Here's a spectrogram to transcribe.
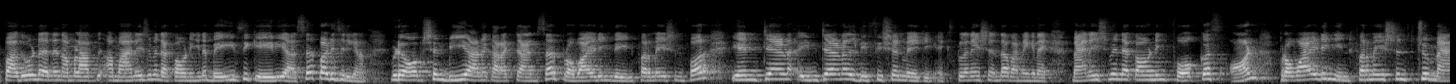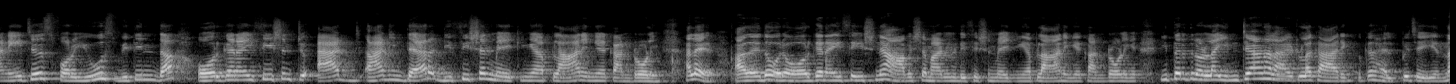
അപ്പോൾ അതുകൊണ്ട് തന്നെ നമ്മൾ ആ മാനേജ്മെൻറ്റ് അക്കൗണ്ടിങ്ങിൻ്റെ ബേസിക് ഏരിയാസ് പഠിച്ചിരിക്കണം ഇവിടെ ഓപ്ഷൻ ബി ആണ് correct answer providing the information for internal decision making explanation എന്താ പറഞ്ഞിരിക്കുന്നത് management accounting focus on providing information organisation to managers for use within the organisation to add add in their decision making planning controlling അല്ലേ അതായത് ഒരു ഓർഗനൈസേഷന് ആവശ്യമായിട്ടുള്ള ഡിസിഷൻ മേക്കിംഗ് പ്ലാനിങ് കൺട്രോളിങ് ഇത്തരത്തിലുള്ള ഇൻറ്റേർണൽ ആയിട്ടുള്ള കാര്യങ്ങൾക്ക് ഹെൽപ്പ് ചെയ്യുന്ന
